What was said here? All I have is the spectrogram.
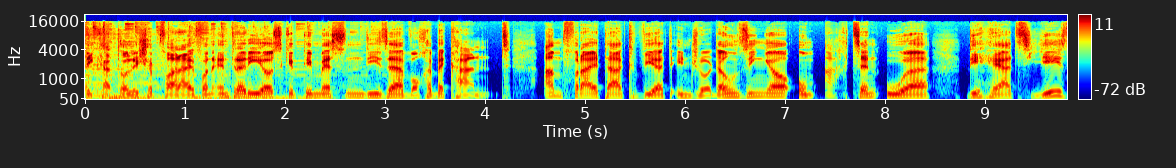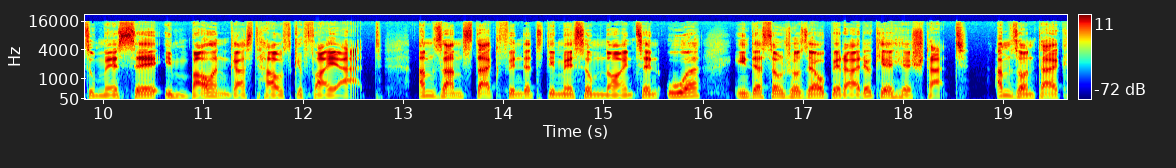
Die katholische Pfarrei von Entre Rios gibt die Messen dieser Woche bekannt. Am Freitag wird in Jordãozinho um 18 Uhr die Herz-Jesu-Messe im Bauerngasthaus gefeiert. Am Samstag findet die Messe um 19 Uhr in der São José Operario Kirche statt. Am Sonntag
